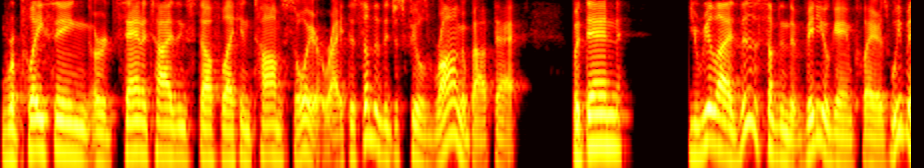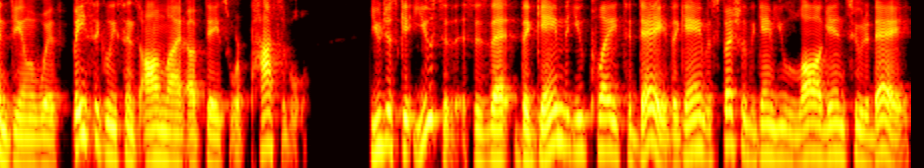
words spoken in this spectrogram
replacing or sanitizing stuff like in Tom Sawyer, right? There's something that just feels wrong about that. But then you realize this is something that video game players we've been dealing with basically since online updates were possible. You just get used to this is that the game that you play today, the game, especially the game you log into today,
